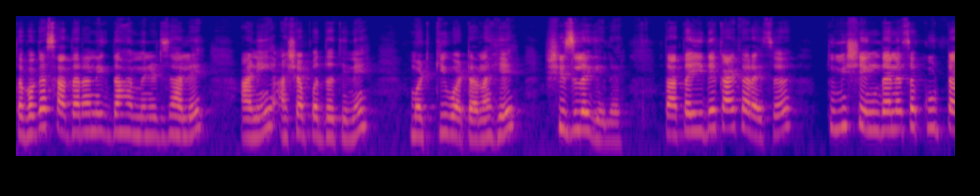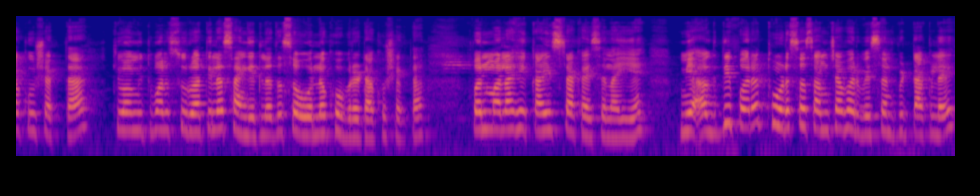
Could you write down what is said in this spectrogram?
तर बघा साधारण एक दहा मिनिट झाले आणि अशा पद्धतीने मटकी वाटाणा हे शिजलं गेलं आहे तर आता इथे काय करायचं? तुम्ही शेंगदाण्याचं कूट टाकू शकता किंवा मी तुम्हाला सुरुवातीला सांगितलं तसं ओलं खोबरं टाकू शकता. पण मला हे काहीच टाकायचं नाही आहे मी अगदी परत थोडंसं चमच्याभर बेसनपीठ टाकलं आहे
